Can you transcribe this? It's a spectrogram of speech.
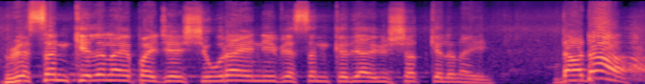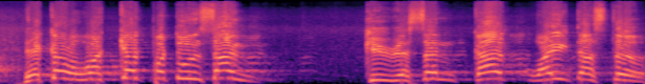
व्यसन केलं नाही पाहिजे शिवरायांनी व्यसन कधी आयुष्यात केलं नाही. दादा एका वाक्यात पटवून सांग की व्यसन का वाईट असतं.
